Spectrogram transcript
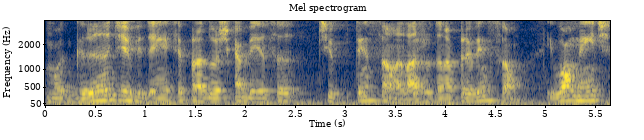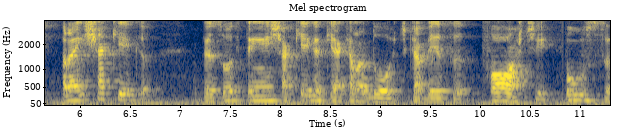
uma grande evidência para dor de cabeça tipo tensão, ela ajuda na prevenção. Igualmente para enxaqueca pessoa que tem enxaqueca, que é aquela dor de cabeça forte, pulsa,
